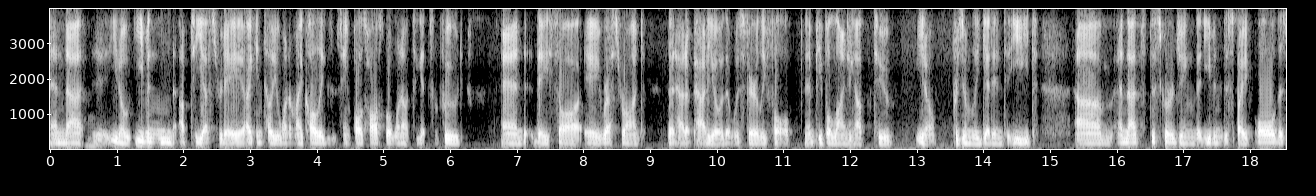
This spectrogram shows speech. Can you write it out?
and that, you know, even up to yesterday, I can tell you one of my colleagues at St. Paul's Hospital went out to get some food and they saw a restaurant that had a patio that was fairly full and people lining up to, you know, presumably get in to eat. Um, and that's discouraging that even despite all this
